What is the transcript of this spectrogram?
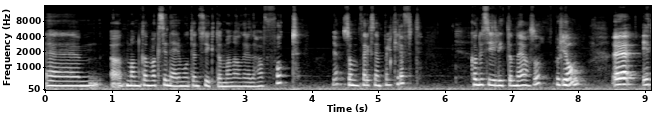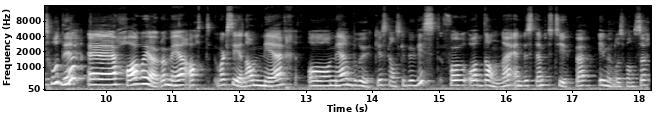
at man kan vaksinere mot en sykdom man allerede har fått, ja. som f.eks. kreft. Kan du si litt om det også? på slutten? Ja. Eh, jeg tror det eh, har å gjøre med at vaksiner mer og mer brukes ganske bevisst for å danne en bestemt type immunresponser.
